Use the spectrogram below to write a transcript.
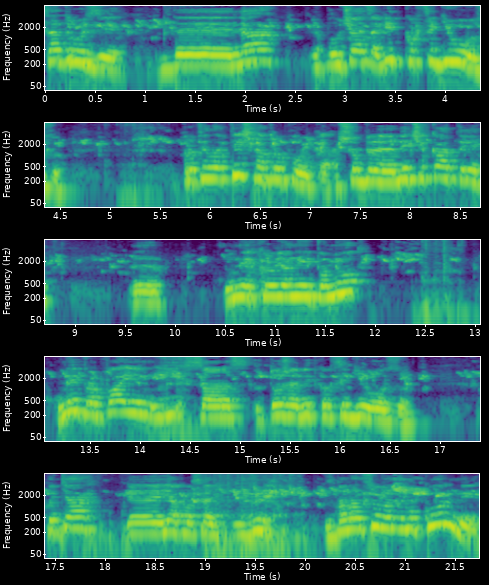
Це, друзі, для виходить, від кокцидіозу. Профілактична пропойка, щоб не чекати е, у них кров'яний помьот, ми пропаємо їх зараз теж від коксидіозу. Хоча, е, як вам сказати, в збалансованому кормі,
